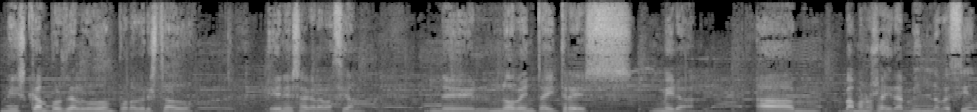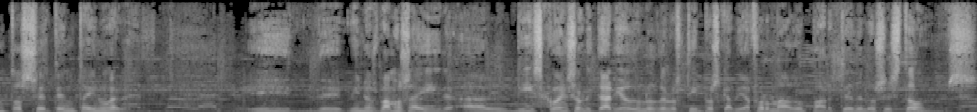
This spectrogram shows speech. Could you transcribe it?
mis campos de algodón por haber estado en esa grabación del 93. Mira, am, vámonos a ir a 1979. Y, de- y nos vamos a ir al disco en solitario de uno de los tipos que había formado parte de los Stones,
